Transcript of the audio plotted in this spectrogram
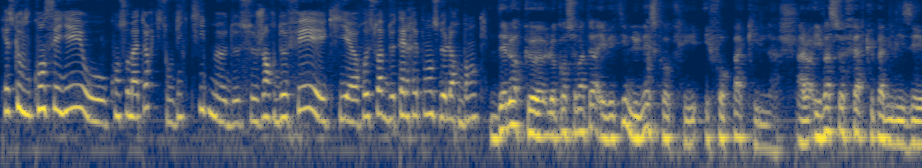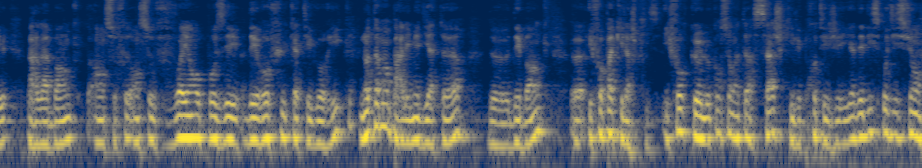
Qu'est-ce que vous conseillez aux consommateurs qui sont victimes de ce genre de faits et qui reçoivent de telles réponses de leur banque? Dès lors que le consommateur est victime d'une escroquerie, il faut pas qu'il lâche. Alors, il va se faire culpabiliser par la banque en se, en se voyant opposer des refus catégoriques, notamment par les médiateurs de, des banques, euh, il ne faut pas qu'il lâche prise. Il faut que le consommateur sache qu'il est protégé. Il y a des dispositions,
